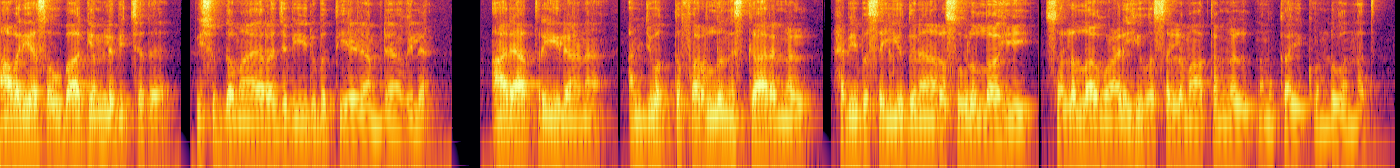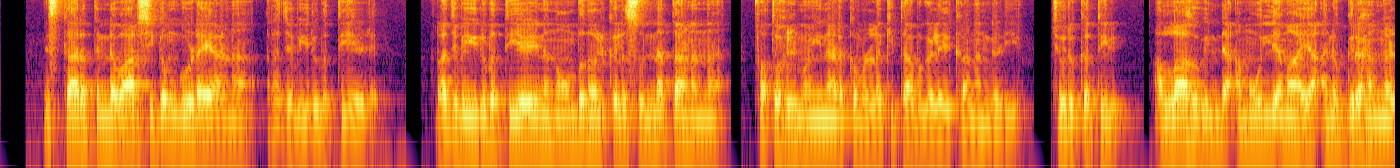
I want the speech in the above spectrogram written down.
ആ വലിയ സൗഭാഗ്യം ലഭിച്ചത് വിശുദ്ധമായ റജബി ഇരുപത്തിയേഴാം രാവിലെ. ആ രാത്രിയിലാണ് അഞ്ചു വക്ത് ഫർൾ നിസ്കാരങ്ങൾ ഹബീബ് സയ്യിദുന റസൂലുല്ലാഹി സല്ലല്ലാഹു അലഹി വസല്ലമ തങ്ങൾ നമുക്കായി കൊണ്ടുവന്നത്. നിസ്കാരത്തിന്റെ വാർഷികം കൂടെയാണ് റജബി ഇരുപത്തിയേഴ്. റജബി ഇരുപത്തിയേഴിന് നോമ്പ് നോൽക്കൽ സുന്നത്താണെന്ന് ഫതുഹുൽ മൊയ്ൻ അടക്കമുള്ള കിതാബുകളിൽ കാണാൻ കഴിയും. ചുരുക്കത്തിൽ അള്ളാഹുവിന്റെ അമൂല്യമായ അനുഗ്രഹങ്ങൾ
